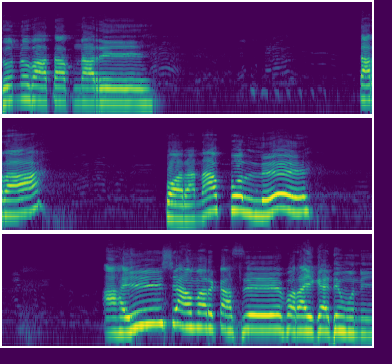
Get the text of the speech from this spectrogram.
ধন্যবাদ আপনারে। তারা পড়া না পড়লে আহিস আমার কাছে পড়াই গাই দেমনি।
